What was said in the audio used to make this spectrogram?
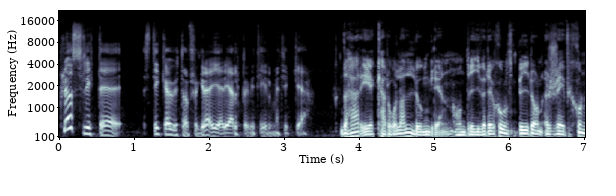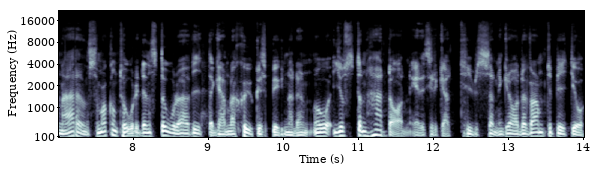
Plus lite sticka utanför grejer hjälper vi till med tycker jag. Det här är Carola Lundgren. Hon driver revisionsbyrån Revisionären som har kontor i den stora vita gamla sjukhusbyggnaden och just den här dagen är det cirka 1000 grader varmt i Piteå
